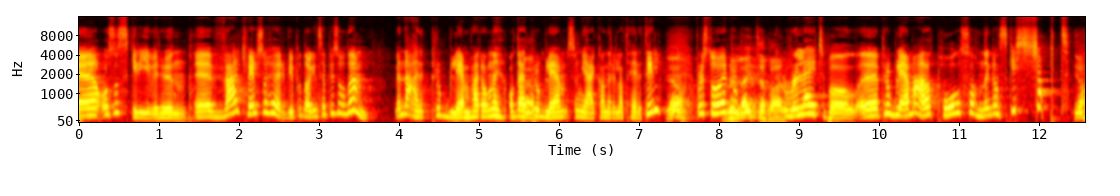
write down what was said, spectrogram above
Eh, og så skriver hun eh, Hver kveld så hører vi på dagens episode. Men det er et problem her, Ronny, og det er et Ja. problem som jeg kan relatere til. Ja. For det står Relatable. Relatable. Uh, problemet er at Paul sovner ganske kjapt. Ja.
